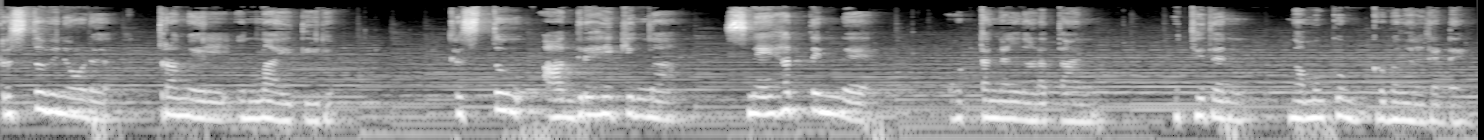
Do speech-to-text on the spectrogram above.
ക്രിസ്തുവിനോട് അത്രമേൽ ഒന്നായിത്തീരും. ക്രിസ്തു ആഗ്രഹിക്കുന്ന സ്നേഹത്തിന്റെ ഓട്ടങ്ങൾ നടത്താൻ ഉദ്ധിതൻ നമുക്കും കൃപ നൽകട്ടെ.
